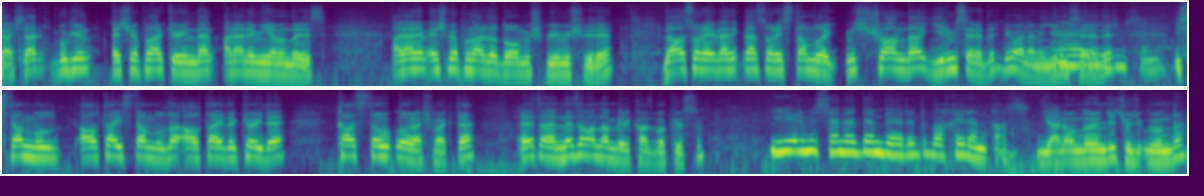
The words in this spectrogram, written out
Arkadaşlar bugün Eşmepınar köyünden anneannemin yanındayız. Anneannem Eşmepınar'da doğmuş, büyümüş biri. Daha sonra evlendikten sonra İstanbul'a gitmiş. Şu anda 20 senedir değil mi anneanne? 20 He, senedir. 20 sene. İstanbul, 6 ay İstanbul'da, 6 ayda köyde kaz tavukla uğraşmakta. Evet anne ne zamandan beri kaz bakıyorsun? 20 seneden beri bakıram gaz. Yani ondan önce çocukluğunda.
